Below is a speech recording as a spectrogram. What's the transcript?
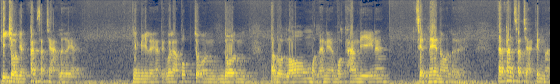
ที่โจรยังตั้งสัจจะเลยอะ ยังมีเลยฮะถึงเวลาปุ๊บโจรโดนตำรวจล้อมหมดแล้วเนี่ยหมดทางดีนะ เสร็จแน่นอนเลย แต่ตั้งสัจจะขึ้นมา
